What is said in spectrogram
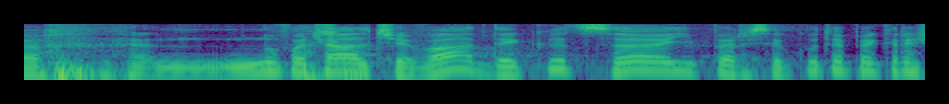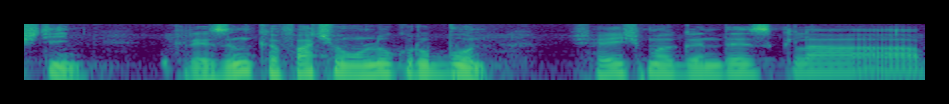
nu făcea Așa. altceva decât să îi persecute pe creștini, crezând că face un lucru bun. Și aici mă gândesc la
